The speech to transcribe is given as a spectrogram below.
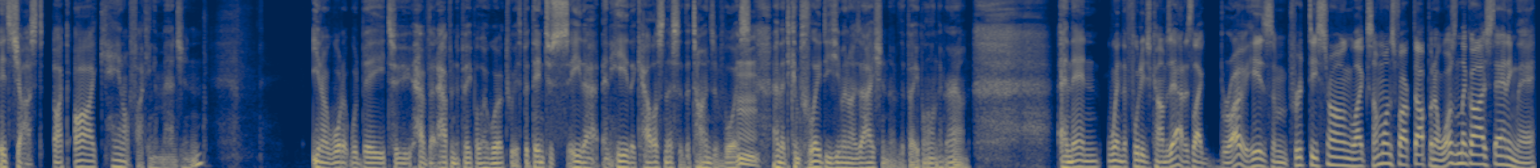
it's just like I cannot fucking imagine. You know what it would be to have that happen to people I worked with, but then to see that and hear the callousness of the tones of voice mm. and the complete dehumanization of the people on the ground. And then when the footage comes out, it's like, bro, here's some pretty strong, like someone's fucked up and it wasn't the guy standing there.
